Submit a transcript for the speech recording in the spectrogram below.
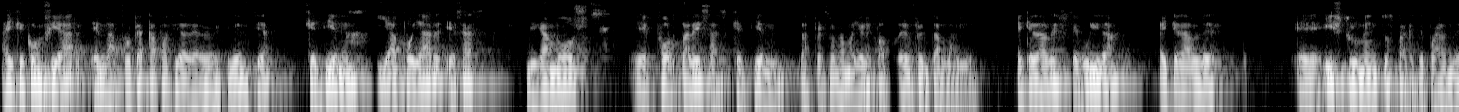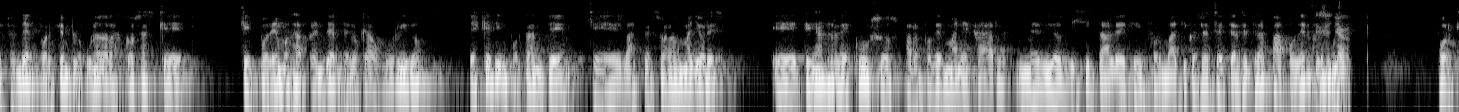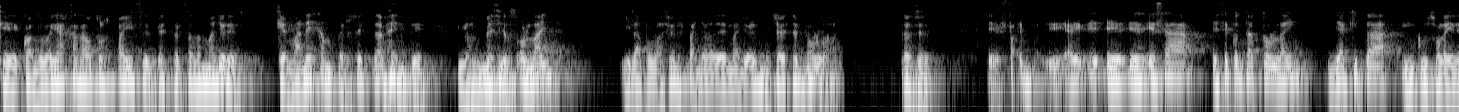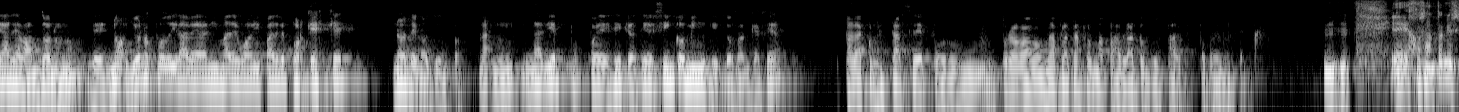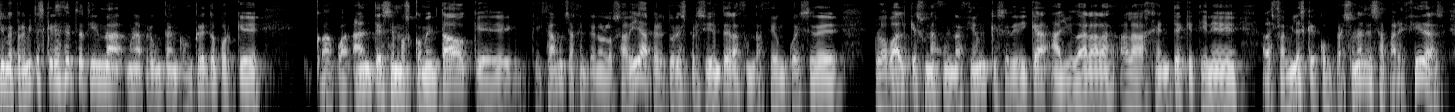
Hay que confiar en la propia capacidad de resiliencia que tienen y apoyar esas, digamos, eh, fortalezas que tienen las personas mayores para poder enfrentar la vida. Hay que darles seguridad, hay que darles eh, instrumentos para que se puedan defender. Por ejemplo, una de las cosas que, que, podemos aprender de lo que ha ocurrido es que es importante que las personas mayores eh, tengan recursos para poder manejar medios digitales, informáticos, etcétera, etcétera, para poder... Sí, señor. Porque cuando viajas a otros países ves personas mayores que manejan perfectamente los medios online y la población española de mayores muchas veces no lo hace. Entonces, eh, eh, esa, ese contacto online ya quita incluso la idea de abandono, ¿no? De, no, yo no puedo ir a ver a mi madre o a mi padre porque es que no tengo tiempo. nadie puede decir que tiene cinco minutitos, aunque sea, para conectarse por un programa, una plataforma para hablar con sus padres, por ejemplo. José Antonio, si me permites, quería hacerte a ti una, una pregunta en concreto, porque antes hemos comentado que quizá mucha gente no lo sabía, pero tú eres presidente de la Fundación QSD Global, que es una fundación que se dedica a ayudar a la, gente que tiene, a las familias que con personas desaparecidas.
